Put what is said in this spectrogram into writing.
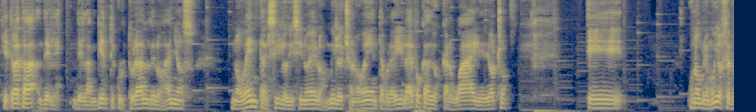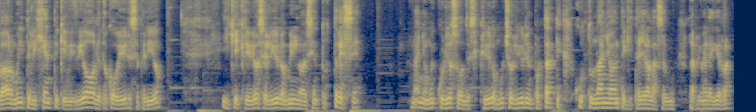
que trata del, ambiente cultural de los años 90 del siglo XIX, los 1890, por ahí, la época de Oscar Wilde y de otros, eh, un hombre muy observador, muy inteligente, que vivió, le tocó vivir ese periodo, y que escribió ese libro en 1913, un año muy curioso donde se escribieron muchos libros importantes, justo un año antes que estallara la, la Primera Guerra.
